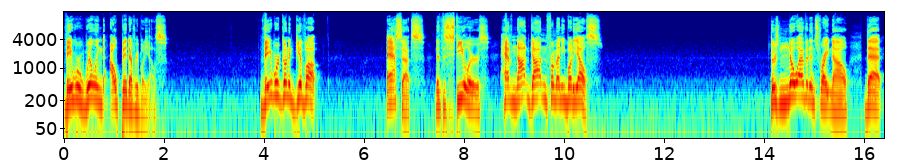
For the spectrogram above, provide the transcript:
They were willing to outbid everybody else. They were going to give up assets that the Steelers have not gotten from anybody else. There's no evidence right now that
